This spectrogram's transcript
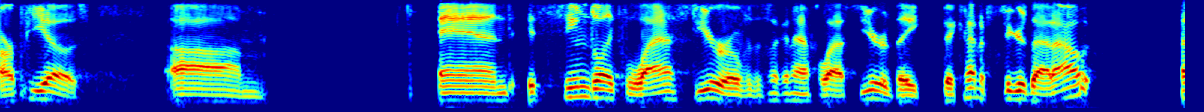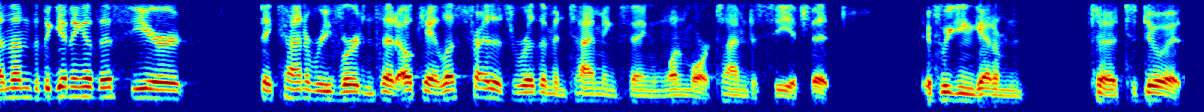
RPOs. Um, and it seemed like last year, over the second half of last year, they they kind of figured that out. And then the beginning of this year, they kind of reverted and said, "Okay, let's try this rhythm and timing thing one more time to see if it if we can get them to to do it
